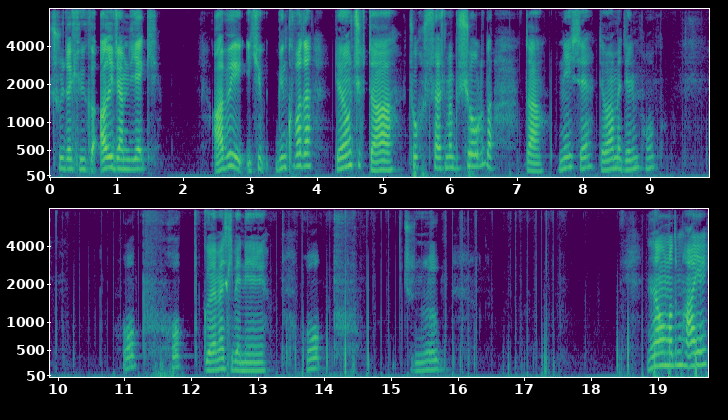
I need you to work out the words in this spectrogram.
şuradaki yükü alacağım diyek. Abi 2000 kupada Leon çıktı ha. Çok saçma bir şey oldu da. Da neyse devam edelim hop. Hop hop göremez ki beni. Hop. Şunu ne almadım hayır.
